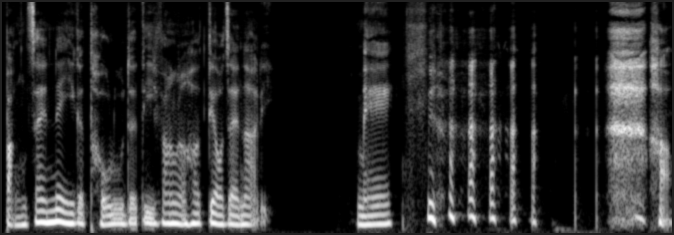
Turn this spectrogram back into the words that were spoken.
绑在那一个头颅的地方，然后吊在那里？没。好，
